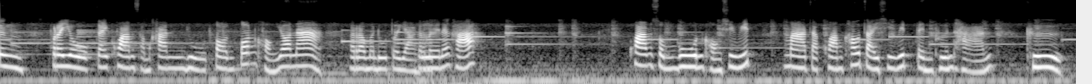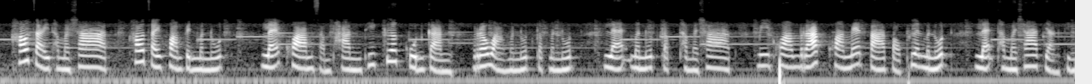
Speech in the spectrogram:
1. ประโยคใจความสำคัญอยู่ตอนต้นของย่อหน้า เรามาดูตัวอย่างกันเลยนะคะ ความสมบูรณ์ของชีวิต มาจากความเข้าใจชีวิตเป็นพื้นฐาน คือ เข้าใจธรรมชาติ เข้าใจความเป็นมนุษย์ และความสัมพันธ์ที่เกื้อกูลกัน ระหว่างมนุษย์กับมนุษย์ และมนุษย์กับธรรมชาติ มีความรักความเมตตาต่อเพื่อนมนุษย์ และธรรมชาติอย่างจริง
